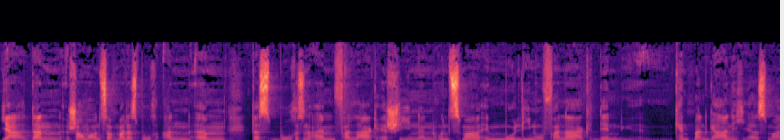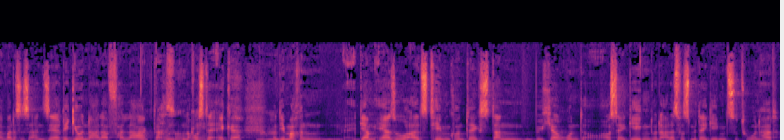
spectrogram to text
Ja, dann schauen wir uns doch mal das Buch an. Ähm, Das Buch ist in einem Verlag erschienen und zwar im Molino Verlag. Den äh, kennt man gar nicht erstmal, weil es ist ein sehr regionaler Verlag da so, unten okay. aus der Ecke. Und die machen, die haben eher so als Themenkontext dann Bücher rund aus der Gegend oder alles, was mit der Gegend zu tun hat.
